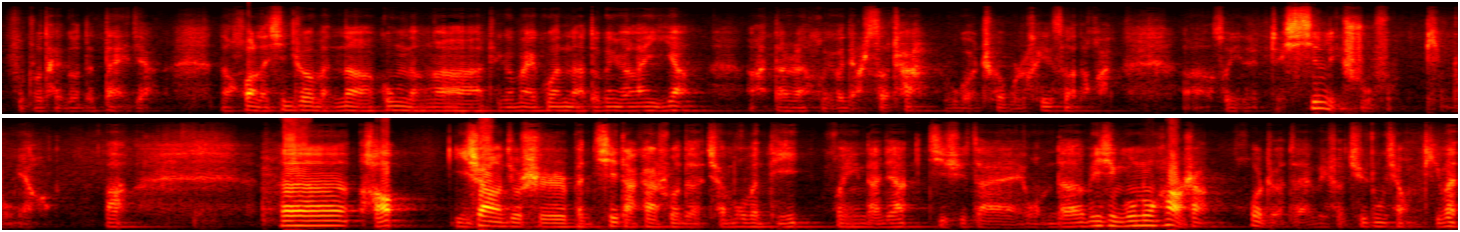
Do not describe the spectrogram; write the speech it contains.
付出太多的代价。那换了新车门呢，功能啊，这个外观呢都跟原来一样啊，当然会有点色差，如果车不是黑色的话啊，所以呢这心里舒服挺重要的啊。嗯，好，以上就是本期大咖说的全部问题。欢迎大家继续在我们的微信公众号上或者在微社区中向我们提问。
